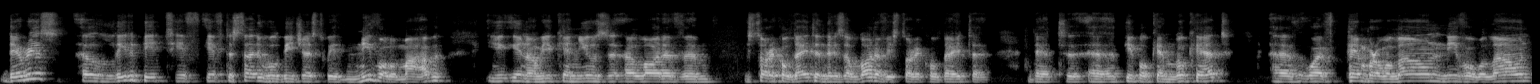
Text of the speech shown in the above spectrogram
there is a little bit. If if the study will be just with nivolumab, you, you know, you can use a lot of um, historical data, and there is a lot of historical data that uh, people can look at uh, with Pembro alone, Nivo alone.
